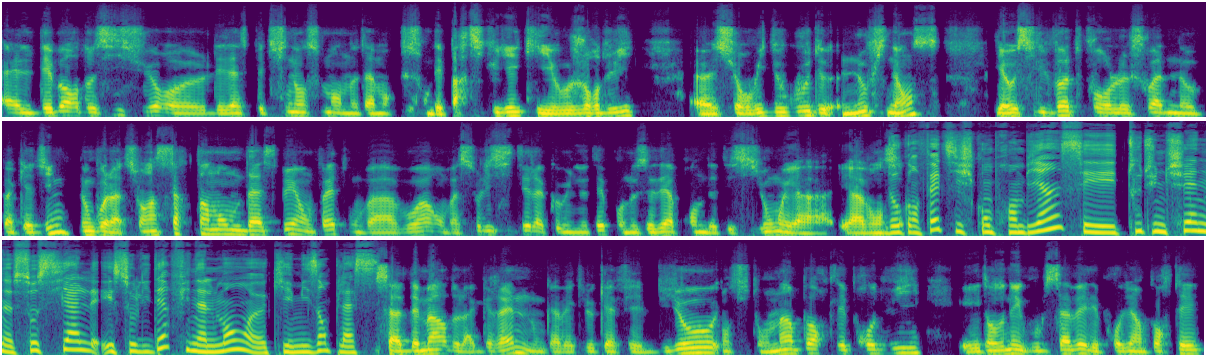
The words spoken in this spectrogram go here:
elle déborde aussi sur euh, les aspects de financement notamment. Ce sont des particuliers qui aujourd'hui euh, sur We Do Good nous financent. Il y a aussi le vote pour le choix de nos packaging. Donc voilà, sur un certain nombre d'aspects, en fait, on va avoir, on va solliciter la communauté pour nous aider à prendre des décisions et à, et à avancer. Donc en fait, si je comprends bien, c'est toute une chaîne sociale et solidaire finalement euh, qui est mise en place. Ça démarre de la graine, donc avec le café bio. Ensuite, on importe les produits. Et étant donné que vous le savez, les produits importés,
